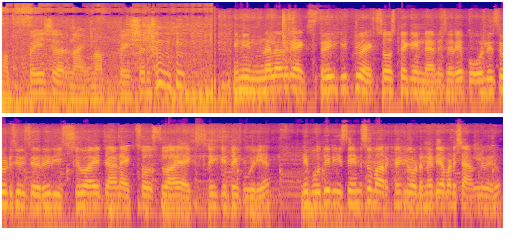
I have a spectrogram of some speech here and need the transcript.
മപ്പേശ്വരനായി മപ്പേശ്വരൻ. ഇനി ഇന്നലെ ഒരു എക്സ്ട്രീ കിറ്റും എക്സോസ്റ്റ് ഒക്കെ ഉണ്ടായിരുന്നു. ചെറിയ പോലീസ് പിടിച്ചൊരു ചെറിയൊരു ഇഷ്യൂ ആയിട്ടാണ് എക്സോസ്റ്റും ആയ എക്സ്ട്രീ കിറ്റ് കൂരിയ ഇനി പുതിയ ഡിസൈൻസ് വർക്കൊക്കെ ഉടനടി നമ്മുടെ ചാനൽ വരും.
